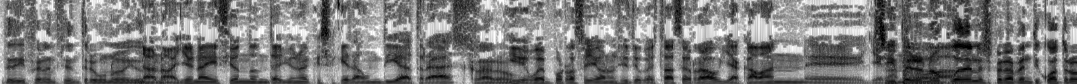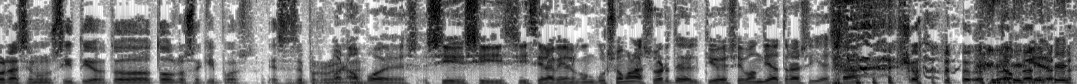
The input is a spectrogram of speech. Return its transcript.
de diferencia entre uno y otro. No, no, hay una edición donde hay una que se queda un día atrás Claro. y de web por roce llegan a un sitio que está cerrado y acaban eh, llegando Sí, pero no a- pueden esperar 24 horas en un sitio, todo- todos los equipos. Ese es el problema. Bueno, pues si, si, si hiciera bien el concurso, mala suerte. El tío ese va un día atrás y ya está. dos, piedras,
